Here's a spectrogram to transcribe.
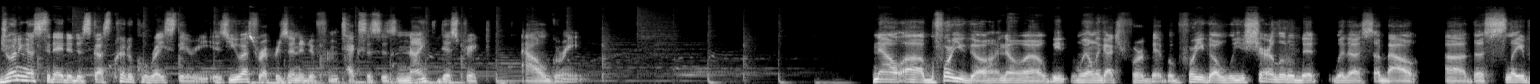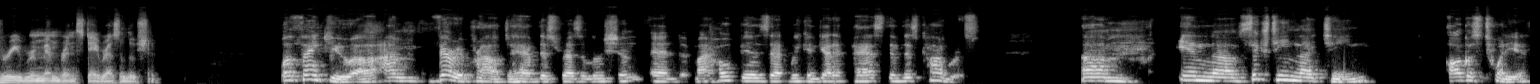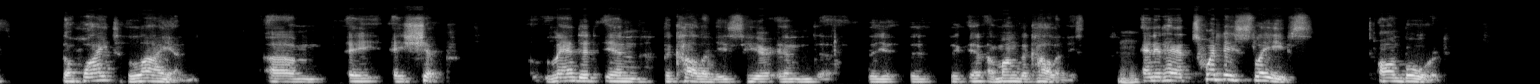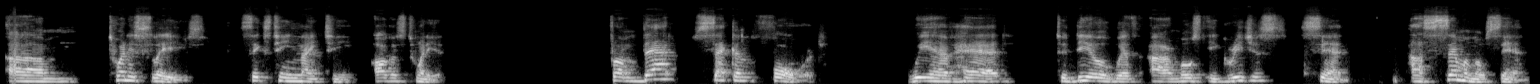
Joining us today to discuss critical race theory is U.S. Representative from Texas's 9th District, Al Green. Now, uh, before you go, I know uh, we, we only got you for a bit, but before you go, will you share a little bit with us about uh, the Slavery Remembrance Day resolution? Well, thank you. Uh, I'm very proud to have this resolution, and my hope is that we can get it passed in this Congress. Um, in 1619, uh, August 20th, the White Lion, um, a, a ship, landed in the colonies here in the, the, the, the among the colonies. Mm-hmm. And it had 20 slaves on board. Um, 20 slaves, 1619, August 20th. From that second forward, we have had to deal with our most egregious sin, our seminal sin,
